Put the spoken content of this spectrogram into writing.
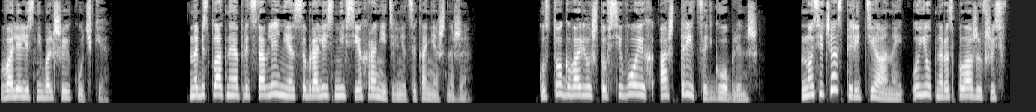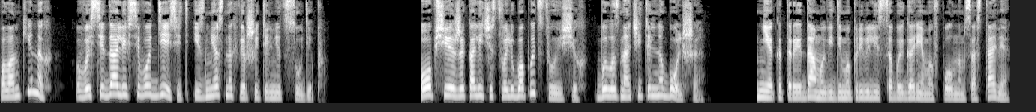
валялись небольшие кучки. На бесплатное представление собрались не все хранительницы, конечно же. Кусто говорил, что всего их аж 30 гоблинш. Но сейчас перед Тианой, уютно расположившись в паланкинах, восседали всего 10 из местных вершительниц судеб. Общее же количество любопытствующих было значительно больше. Некоторые дамы, видимо, привели с собой гаремы в полном составе,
